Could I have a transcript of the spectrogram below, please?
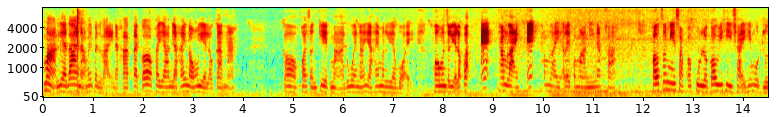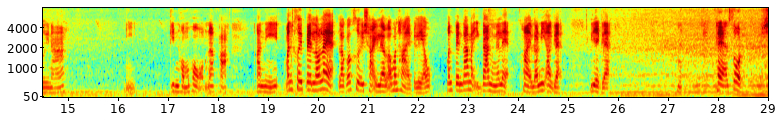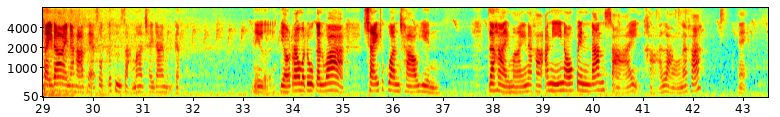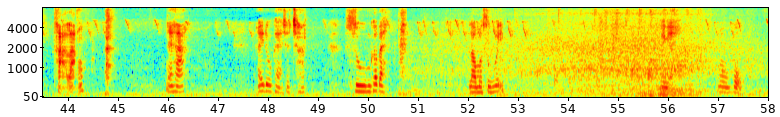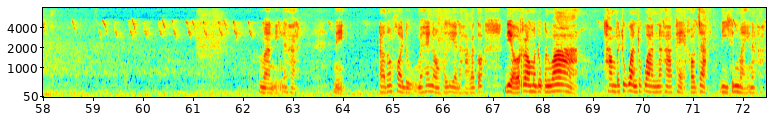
หมาเลียได้นะไม่เป็นไรนะคะ แต่ก็พยายามอย่าให้น้องเลียแล้วกันนะ ก็คอยสังเกตหมาด้วยนะ อย่าให้มันเลียบ่อย พอมันจะเลียแล้วก็แอะทำไรเอ๊ะทำไรอะไรประมาณนี้นะคะเขาจะมีสรรพคุณแล้วก็วิธีใช้ให้หมดเลยนะ นี่กลิ่นหอมๆนะคะ อันนี้มันเคยเป็นแล้วแหละเราก็เคยใช้แล้วแล้วมันหายไปแล้ว มันเป็นด้านไหนอีกด้านหนึ่งนี่แหละ หายแล้วนี่อีกแหละเรียกแหละแผลสดใช้ได้นะคะ แผลสดก็คือสามารถใช้ได้เหมือนกัน นี่เลย เดี๋ยวเรามาดูกันว่า ใช้ทุกวันเช้าเย็น จะหายไหมนะคะ อันนี้น้องเป็นด้านซ้ายขาหลังนะคะแหมขาหลังนะคะ ให้ดูแผลชัดๆ ซูมเข้าไป เรามาซูมไว้อีก ยังไงโลหกประมาณนี้นะคะ นี่ เราต้องคอยดูไม่ให้น้องเขาเรียนนะคะ แล้วก็เดี๋ยวเรามาดูกันว่าทำไปทุกวันทุกวันนะคะ แผลเขาจะดีขึ้นไหมนะคะ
